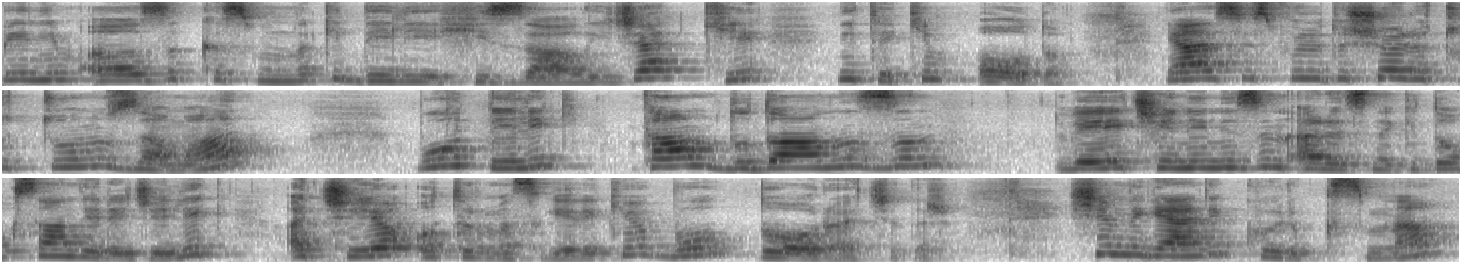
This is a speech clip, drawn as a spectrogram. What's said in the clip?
benim ağızlık kısmımdaki deliği hizalayacak ki nitekim oldu. Yani siz flütü şöyle tuttuğunuz zaman bu delik tam dudağınızın ve çenenizin arasındaki 90 derecelik açıya oturması gerekiyor. Bu doğru açıdır. Şimdi geldik kuyruk kısmına.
